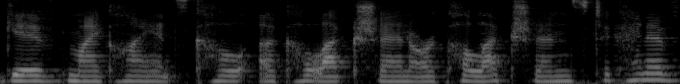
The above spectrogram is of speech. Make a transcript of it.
give my clients col- a collection or collections to kind of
